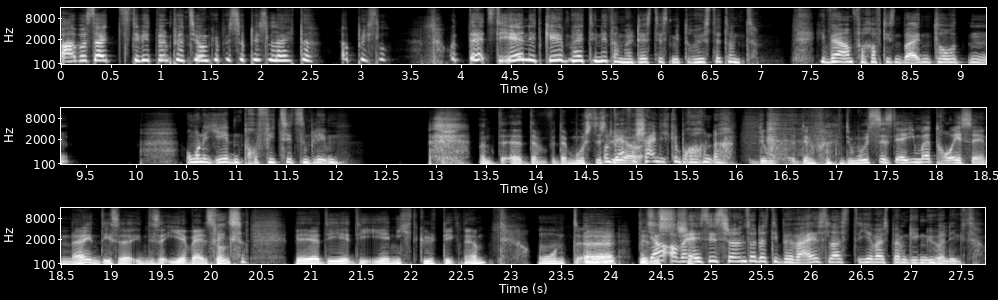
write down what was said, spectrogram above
Aber seit es die Witwenpension gibt, ist es ein bisschen leichter. Ein bisschen. Und hätte es die Ehe nicht gegeben, hätte ich nicht einmal das, das mitröstet. Und ich wäre einfach auf diesen beiden Toten ohne jeden Profit sitzen geblieben. Und äh, da, da musstest und du ja. wahrscheinlich gebrochen da. Du, du, du musstest ja immer treu sein ne, in, dieser, in dieser Ehe, weil sonst wäre ja die, die Ehe nicht gültig. Ne? Und, äh, mhm. ja, aber es ist schon so, dass die Beweislast jeweils beim Gegenüber liegt.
